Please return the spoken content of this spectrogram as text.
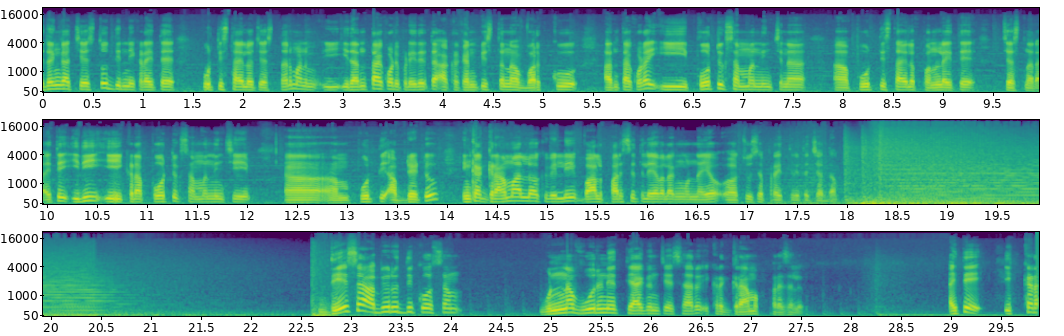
విధంగా చేస్తూ దీన్ని ఇక్కడైతే పూర్తి స్థాయిలో చేస్తున్నారు. మనం ఇదంతా కూడా ఇప్పుడు ఏదైతే అక్కడ కనిపిస్తున్న వర్క్ అంతా కూడా ఈ పోర్టుకు సంబంధించిన పూర్తి స్థాయిలో పనులు అయితే చేస్తున్నారు. అయితే ఇది ఇక్కడ పోర్టుకు సంబంధించి పూర్తి అప్డేటు. ఇంకా గ్రామాల్లోకి వెళ్ళి వాళ్ళ పరిస్థితులు ఏ విధంగా ఉన్నాయో చూసే ప్రయత్నం అయితే చేద్దాం. దేశ అభివృద్ధి కోసం ఉన్న ఊరినే త్యాగం చేశారు ఇక్కడ గ్రామ ప్రజలు. అయితే ఇక్కడ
